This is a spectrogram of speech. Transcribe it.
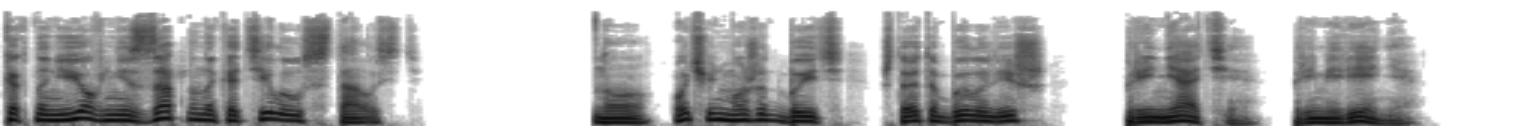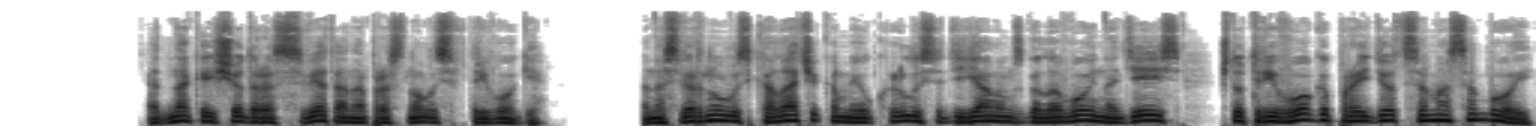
как на нее внезапно накатила усталость. Но очень может быть, что это было лишь принятие, примирение. Однако еще до рассвета она проснулась в тревоге. Она свернулась калачиком и укрылась одеялом с головой, надеясь, что тревога пройдет сама собой.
